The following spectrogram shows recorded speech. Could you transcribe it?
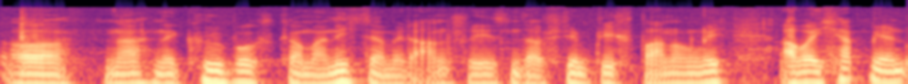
äh, na, eine Kühlbox kann man nicht damit anschließen, da stimmt die Spannung nicht. Aber ich habe mir einen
